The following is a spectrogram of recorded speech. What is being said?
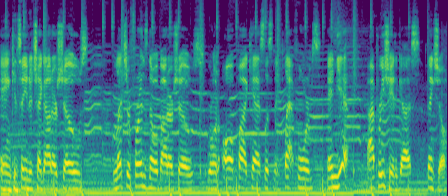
And continue to check out our shows. Let your friends know about our shows. We're on all podcast listening platforms. And yeah, I appreciate it, guys. Thanks, y'all.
